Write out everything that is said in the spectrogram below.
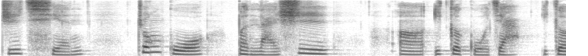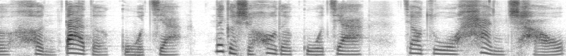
之前，中国本来是呃一个国家，一个很大的国家。那个时候的国家叫做汉朝，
